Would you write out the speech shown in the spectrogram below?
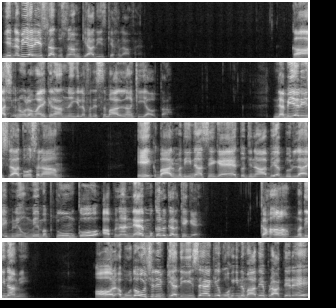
یہ نبی علی السلاط اسلام کی عادیث کے خلاف ہے۔ کاش ان علماء کرام نے یہ لفظ استعمال نہ کیا ہوتا۔ نبی علی السلاۃ والسلام ایک بار مدینہ سے گئے تو جناب عبداللہ ابن ام مکتوم کو اپنا نیب مقرر کر کے گئے۔ کہاں؟ مدینہ میں۔ اور ابو دو شریف کی حدیث ہے کہ وہی نمازیں پڑھاتے رہے،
